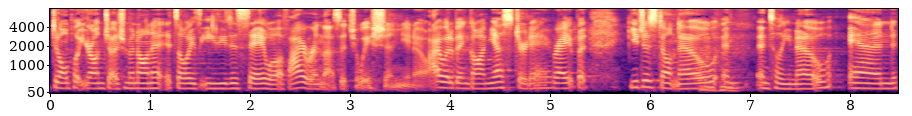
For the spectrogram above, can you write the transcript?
don't put your own judgment on it. It's always easy to say, well, if I were in that situation, you know, I would have been gone yesterday, right? But you just don't know mm-hmm. and, until you know. And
